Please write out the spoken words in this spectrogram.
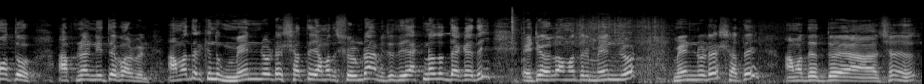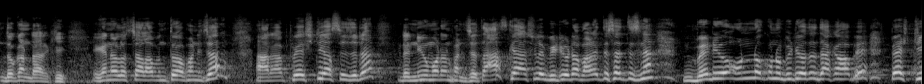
মতো আপনারা নিতে পারবেন। আমাদের কিন্তু মেন রোডের সাথেই আমাদের শোরুমটা আমি যদি এক নজর দেখাই দিই, এটা হলো আমাদের মেন রোড মেন রোডের সাথে আমাদের দোকানটা আর কি। এখানে হলো চালাবন্ত ফার্নিচার আর পেস্টটি আছে যেটা, এটা নিউ মডার্ন ফার্নিচার তো আজকে আসলে ভিডিওটা বাড়াইতে চাইতেছি না। ভিডিও অন্য কোনো ভিডিওতে দেখা হবে। পেস্টটি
